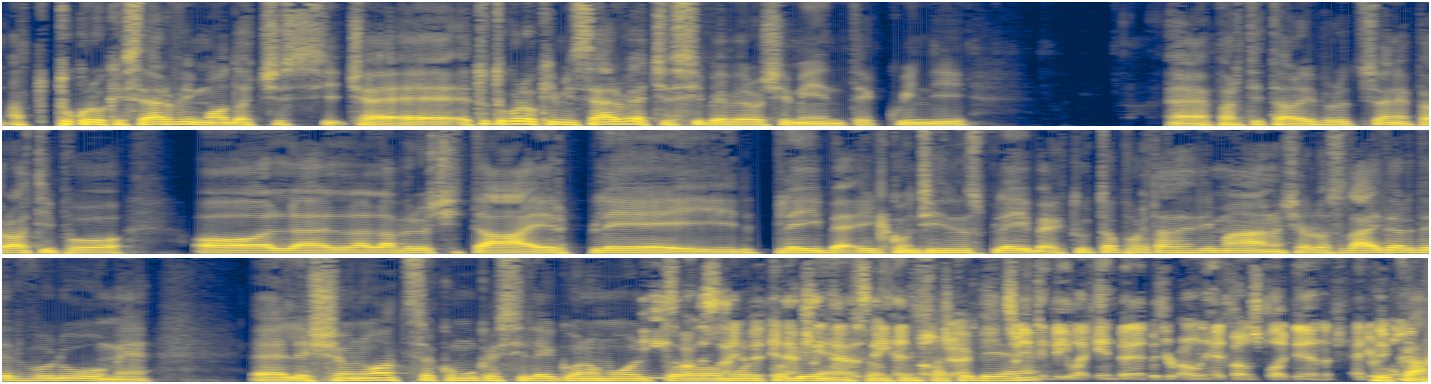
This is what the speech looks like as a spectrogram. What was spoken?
a tutto quello che serve in modo accessibile, cioè è, è, tutto quello che mi serve accessibile velocemente, quindi è partita la riproduzione, però tipo ho la, la, la velocità, AirPlay, il, playback, il continuous playback, tutto a portata di mano, c'è lo slider del volume, Eh, le show notes comunque si leggono molto, molto bene, sono pensate bene. Luca.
